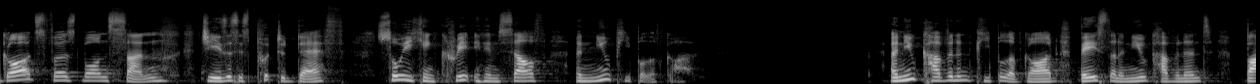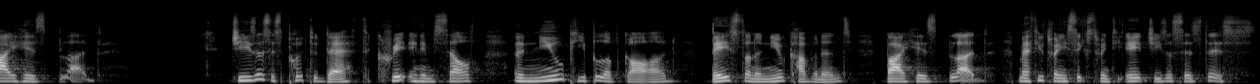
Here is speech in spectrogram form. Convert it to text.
God's firstborn son, Jesus, is put to death so he can create in himself a new people of God. A new covenant people of God based on a new covenant by his blood. Jesus is put to death to create in himself a new people of God based on a new covenant by his blood. Matthew 26, 28, Jesus says this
